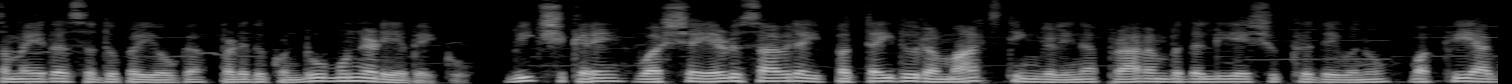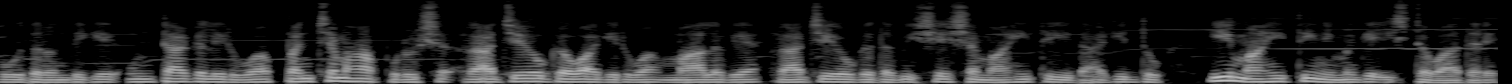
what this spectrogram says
ಸಮಯದ ಸದುಪಯೋಗ ಪಡೆದುಕೊಂಡು ಮುನ್ನಡೆಯಬೇಕು. ವೀಕ್ಷಕರೇ, ವರ್ಷ ಎರಡು ಸಾವಿರ ಇಪ್ಪತ್ತೈದರ ಮಾರ್ಚ್ ತಿಂಗಳಿನ ಪ್ರಾರಂಭದಲ್ಲಿಯೇ ಶುಕ್ರದೇವನು ವಕ್ರಿಯಾಗುವುದರೊಂದಿಗೆ ಉಂಟಾಗಲಿರುವ ಪಂಚಮಹಾಪುರುಷ ರಾಜಯೋಗವಾಗಿರುವ ಮಾಲವ್ಯ ರಾಜಯೋಗದ ವಿಶೇಷ ಮಾಹಿತಿ ಇದಾಗಿದ್ದು, ಈ ಮಾಹಿತಿ ನಿಮಗೆ ಇಷ್ಟವಾದರೆ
